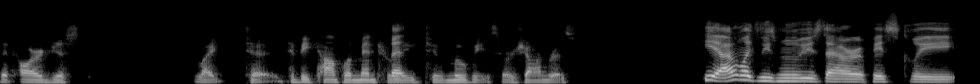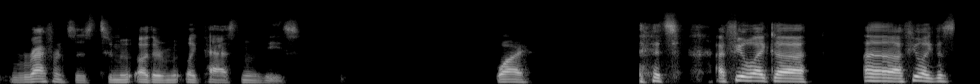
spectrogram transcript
that are just like to to be complementary to movies or genres. Yeah, I don't like these movies that are basically references to other like past movies. Why? It's I feel like uh, uh I feel like this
